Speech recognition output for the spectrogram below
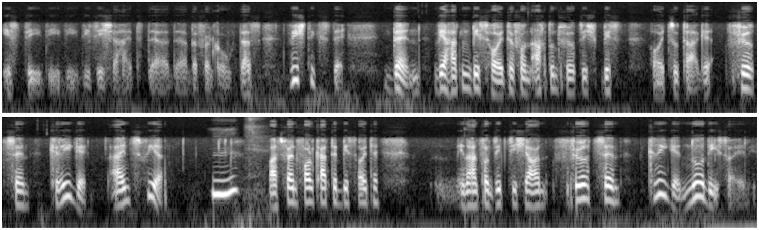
ist die, die, die, die Sicherheit der, der Bevölkerung das Wichtigste. Denn wir hatten bis heute von 48 bis heutzutage 14 Kriege. 1-4. Mhm. Was für ein Volk hatte bis heute innerhalb von 70 Jahren 14 Kriege, nur die Israelis.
